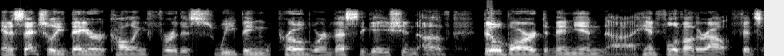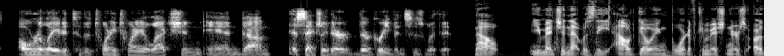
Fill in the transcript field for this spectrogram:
and essentially they are calling for this sweeping probe or investigation of Bill Barr, Dominion, uh, a handful of other outfits, all related to the 2020 election, and um, essentially their their grievances with it. Now, you mentioned that was the outgoing board of commissioners. Are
